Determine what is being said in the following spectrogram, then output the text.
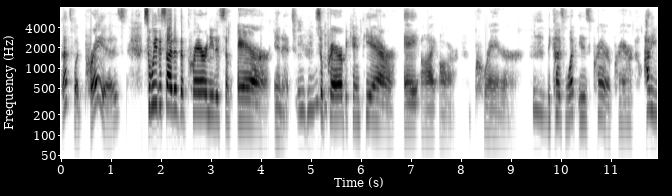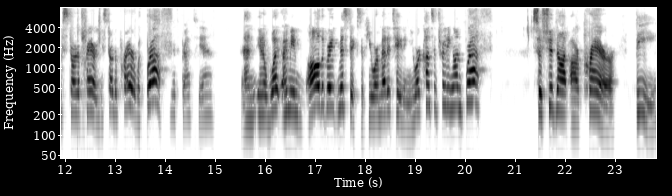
That's what pray is. So we decided that prayer needed some air in it. Mm-hmm. So prayer became Pierre, A I R, prayer. Mm. Because what is prayer? Prayer. How do you start a prayer? You start a prayer with breath. With breath, yeah. And you know what? I mean, all the great mystics, if you are meditating, you are concentrating on breath. So should not our prayer be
